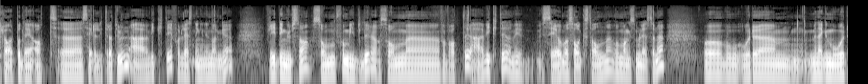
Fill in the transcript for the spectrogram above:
klar på det at eh, serielitteraturen er viktig for lesningen i Norge. Frid Ingulstad som formidler og som eh, forfatter er viktig. Vi ser jo bare salgstallene hvor mange som leser det. Og hvor, hvor eh, min egen mor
